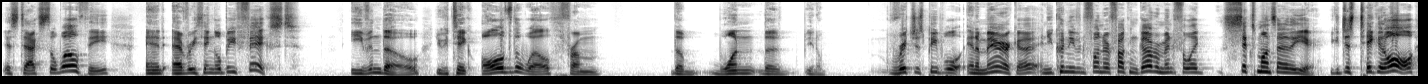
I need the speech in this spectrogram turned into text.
is tax the wealthy and everything will be fixed. Even though you could take all of the wealth from the one the you know richest people in America, and you couldn't even fund our fucking government for like six months out of the year. You could just take it all,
